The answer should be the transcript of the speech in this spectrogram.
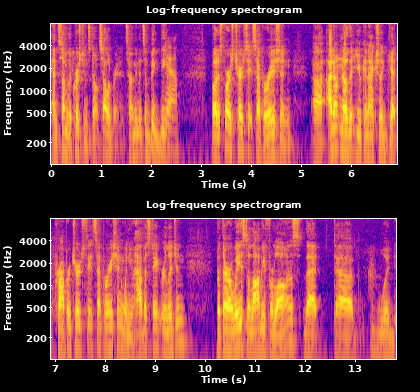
and some of the Christians don't celebrate it. So, I mean, it's a big deal. Yeah. But as far as church state separation, uh, I don't know that you can actually get proper church state separation when you have a state religion, but there are ways to lobby for laws that uh, would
